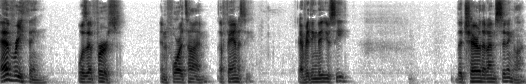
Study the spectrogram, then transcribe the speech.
Everything was at first and for a time a fantasy. Everything that you see, the chair that I'm sitting on,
